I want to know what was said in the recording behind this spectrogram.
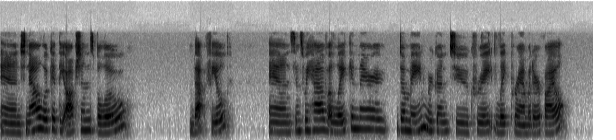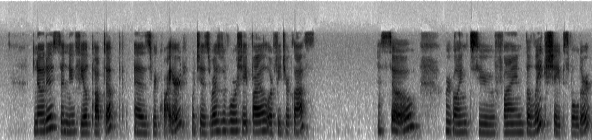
And now look at the options below that field. And since we have a lake in their domain, we're going to create lake parameter file. Notice a new field popped up as required, which is reservoir shapefile or feature class. So we're going to find the lake shapes folder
